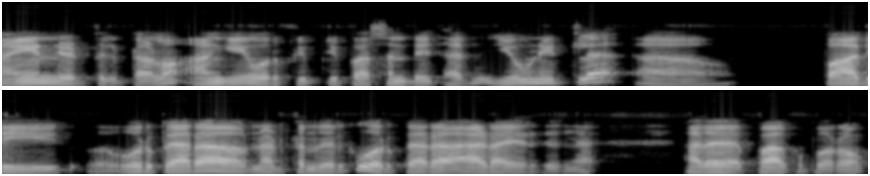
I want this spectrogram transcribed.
நைன் எடுத்துக்கிட்டாலும் அங்கேயும் ஒரு ஃபிஃப்டி பர்சன்டேஜ் அது யூனிட்டில் பாதி ஒரு பேரா நடத்துனதற்கு ஒரு பேரா ஆட் ஆகிருக்குங்க அதை பார்க்க போகிறோம்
